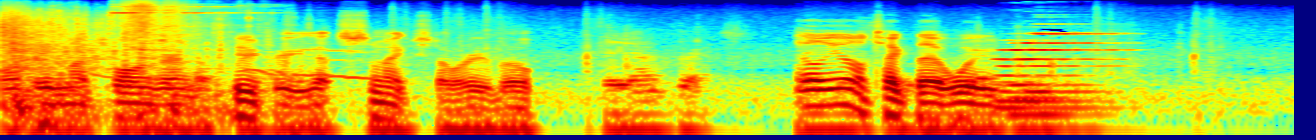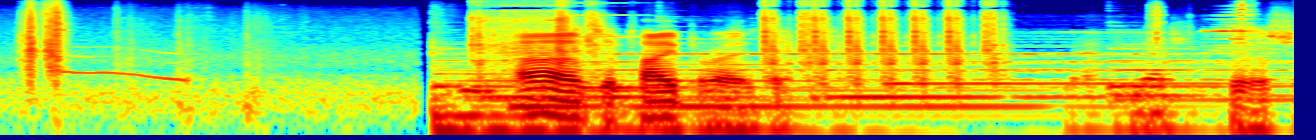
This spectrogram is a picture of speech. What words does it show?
won't be much longer in the future. You got snakes to worry about. Hell yeah, I'll take that weed. Ah, it's a typewriter. Yes.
